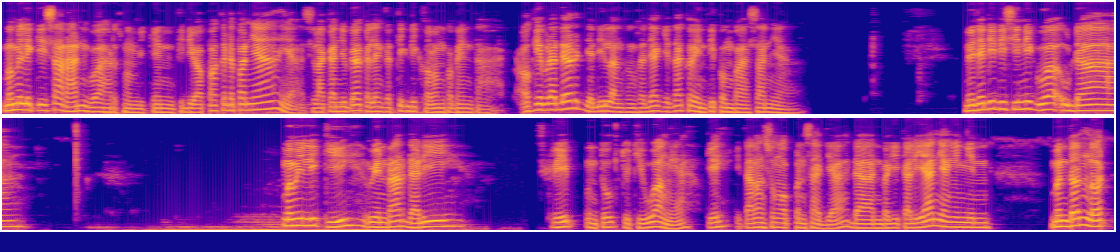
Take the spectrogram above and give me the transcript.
memiliki saran, gue harus membuat video apa ke depannya, ya silakan juga kalian ketik di kolom komentar. Oke brother, jadi langsung saja kita ke inti pembahasannya. Nah jadi di sini gue udah memiliki WinRAR dari script untuk cuci uang ya. Oke, kita langsung open saja. Dan bagi kalian yang ingin mendownload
